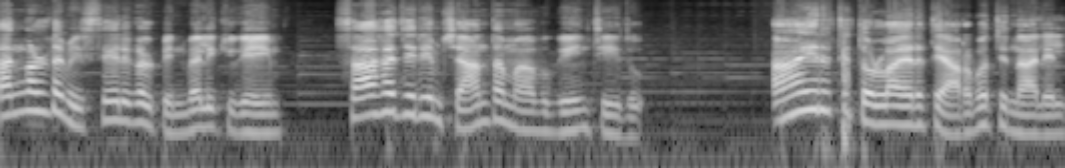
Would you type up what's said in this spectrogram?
തങ്ങളുടെ മിസൈലുകൾ പിൻവലിക്കുകയും സാഹചര്യം ശാന്തമാവുകയും ചെയ്തു. ആയിരത്തി തൊള്ളായിരത്തി അറുപത്തിനാലിൽ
